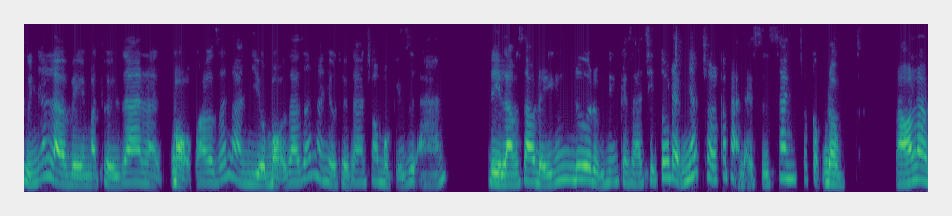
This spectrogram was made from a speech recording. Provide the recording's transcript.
thứ nhất là về mặt thời gian là bỏ qua rất là nhiều bỏ ra rất là nhiều thời gian cho một cái dự án để làm sao đấy đưa được những cái giá trị tốt đẹp nhất cho các bạn đại sứ xanh cho cộng đồng. Đó là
